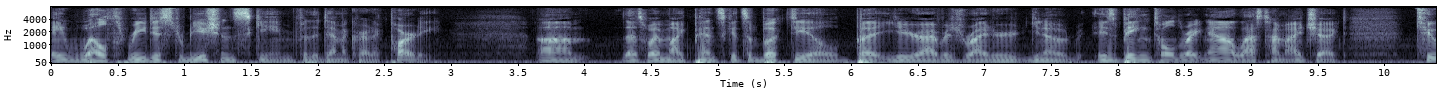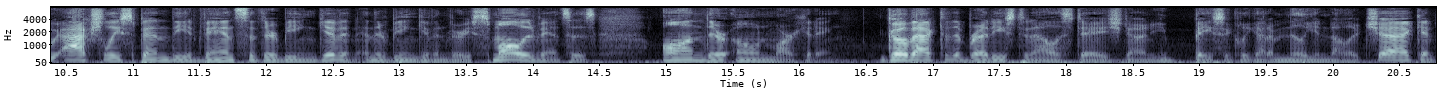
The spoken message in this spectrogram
a wealth redistribution scheme for the democratic party um, that's why Mike Pence gets a book deal, but your average writer, you know, is being told right now, last time I checked, to actually spend the advance that they're being given, and they're being given very small advances, on their own marketing. Go back to the Bret Easton Ellis days, you know, and you basically got a million dollar check and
